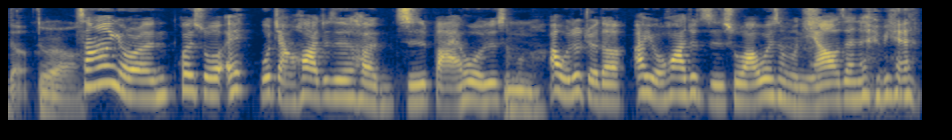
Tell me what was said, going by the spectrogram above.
的。对啊，常常有人会说：“哎、我讲话就是很直白，或者是什么、嗯啊？”我就觉得啊，有话就直说啊，为什么你要在那边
